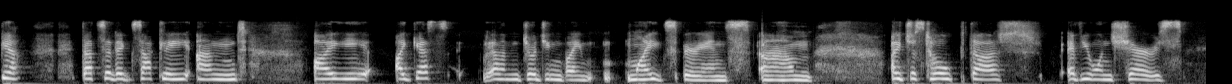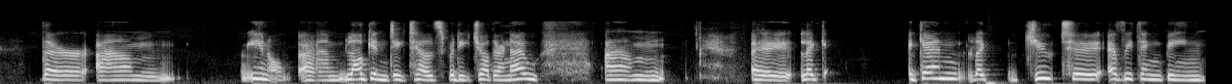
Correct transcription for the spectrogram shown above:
Yeah, that's it exactly. And I, I guess, um, judging by my experience, um, I just hope that everyone shares their, um, you know, um, login details with each other now. Uh, like again, like due to everything being,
